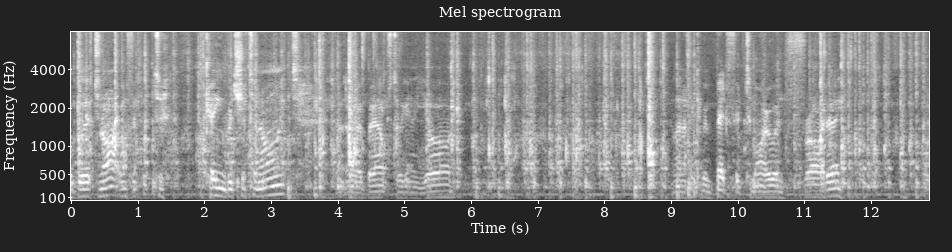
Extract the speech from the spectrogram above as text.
Work tonight, I think to Cambridgeshire tonight. Don't know whereabouts till I get in the yard. And then I think I'm in Bedford tomorrow and Friday. Or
